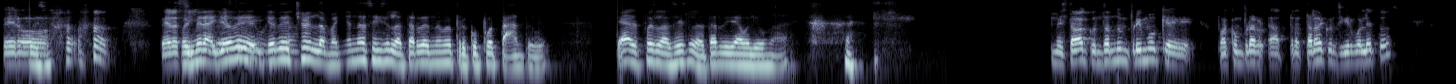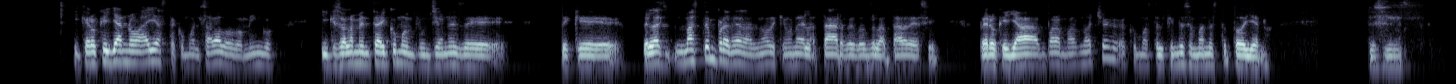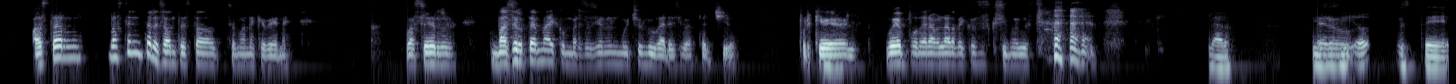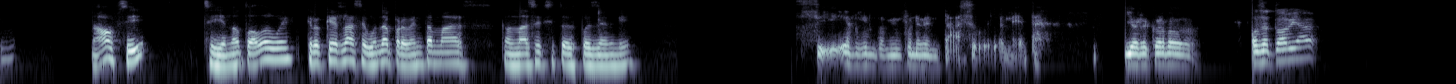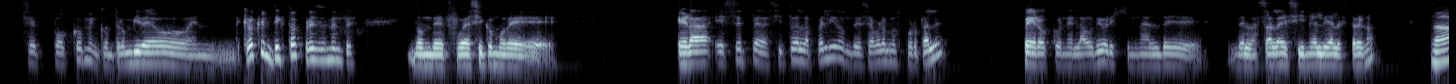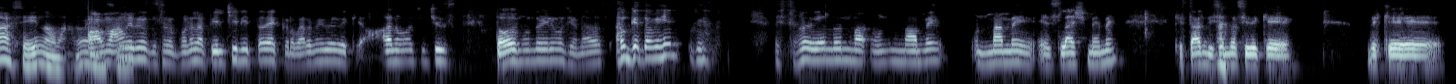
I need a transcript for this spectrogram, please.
Pero, pues, pero pues mira, yo de, yo de hecho en la mañana a 6 de la tarde no me preocupo tanto, güey. Ya después a las 6 de la tarde ya volvió madre. me estaba contando un primo que fue a comprar, a tratar de conseguir boletos y creo que ya no hay hasta como el sábado o domingo y que solamente hay como en funciones de, de que, de las más tempraneras, ¿no? De que una de la tarde, dos de la tarde, así, pero que ya para más noche, como hasta el fin de semana está todo lleno. Entonces, va a estar, va a estar interesante esta semana que viene. Va a ser, va a ser tema de conversación en muchos lugares y va a estar chido. Porque voy a poder hablar de cosas que sí me gustan. Claro. Pero, Este, no, sí, se llenó todo, güey. Creo que es la segunda preventa más, con más éxito después de Endgame. Sí, Endgame también fue un eventazo, güey, la neta. Yo recuerdo, o sea, todavía hace poco me encontré un video en, creo que en TikTok precisamente, donde fue así como de, era ese pedacito de la peli donde se abren los portales, pero con el audio original de, de la sala de cine el día del estreno. Ah, sí, no mames. No mames, se me pone la piel chinita de acordarme, güey, de que, ah, no, chiches, todo el mundo bien emocionados. Aunque también estaba viendo un, un mame, un mame slash meme, que estaban diciendo así de que, de que,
